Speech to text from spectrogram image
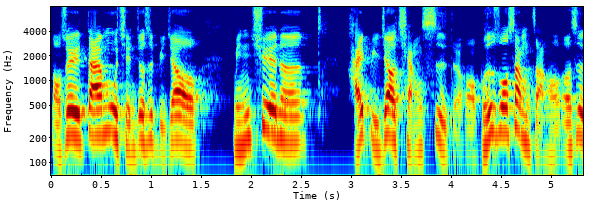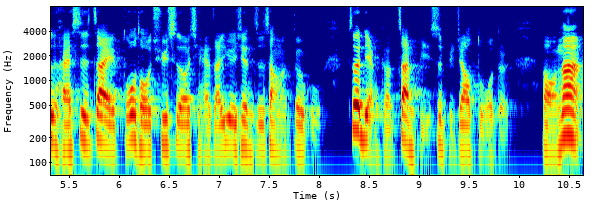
哦，所以大家目前就是比较明确呢。还比较强势的哦，不是说上涨哦，而是还是在多头趋势，而且还在月线之上的个股，这两个占比是比较多的哦。那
